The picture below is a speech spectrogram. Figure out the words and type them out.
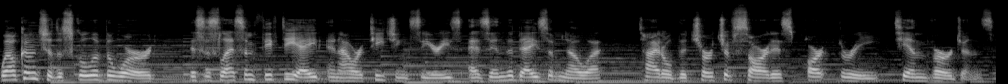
Welcome to the School of the Word. This is lesson 58 in our teaching series, As in the Days of Noah, titled The Church of Sardis, Part 3 10 Virgins.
